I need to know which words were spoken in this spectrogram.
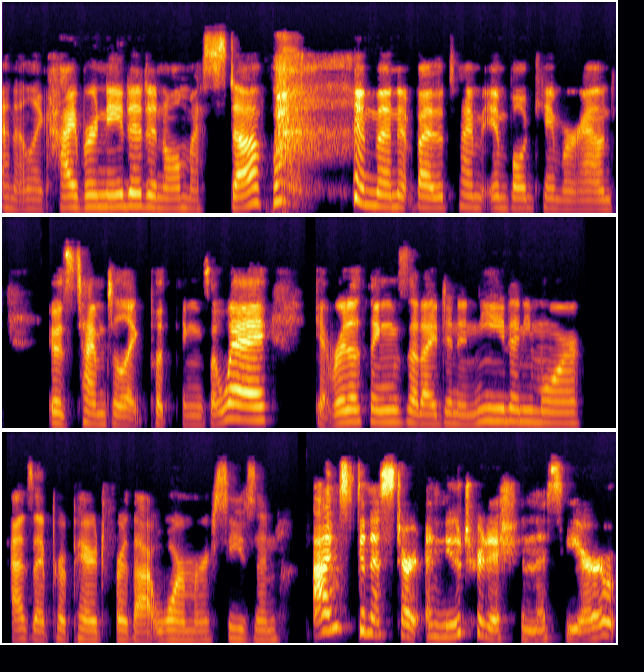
and I like hibernated in all my stuff. and then by the time Imbolg came around, it was time to like put things away, get rid of things that I didn't need anymore as I prepared for that warmer season. I'm going to start a new tradition this year,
